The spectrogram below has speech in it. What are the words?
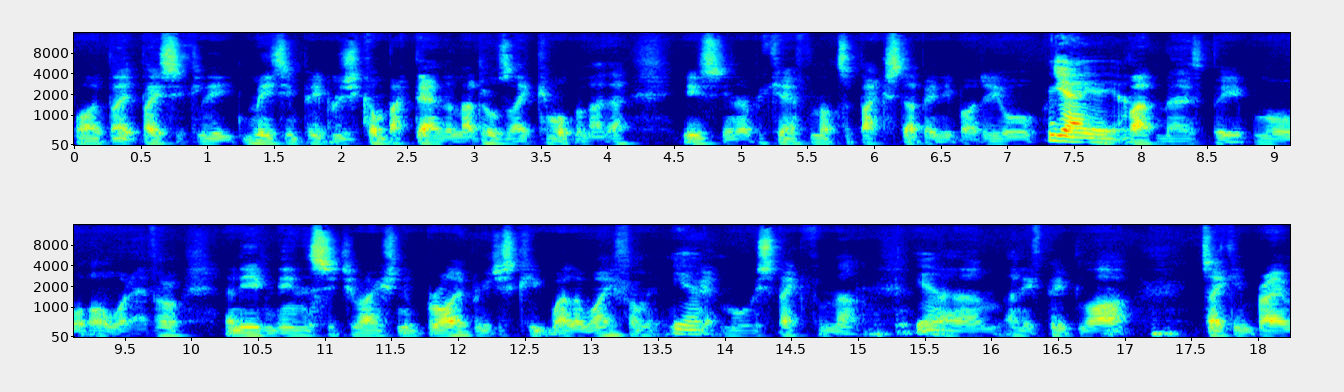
by basically meeting people as you come back down the ladder, as they come up the ladder, is you know be careful not to backstab anybody or yeah, yeah, yeah, badmouth people or, or whatever. And even in the situation of bribery, just keep well away from it. Yeah. You get more respect from that. yeah. Um, and if people are taking brown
